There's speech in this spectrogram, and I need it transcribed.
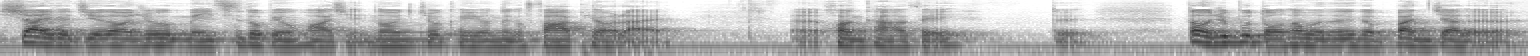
下一个阶段就每次都不用花钱，然后就可以用那个发票来呃换咖啡。对，但我就不懂他们的那个半价的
